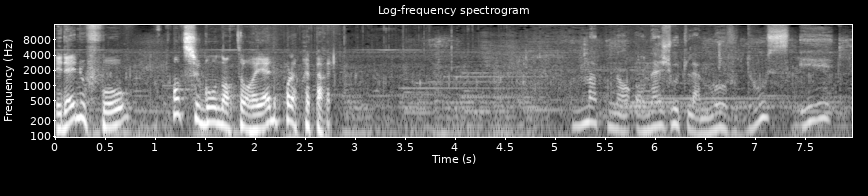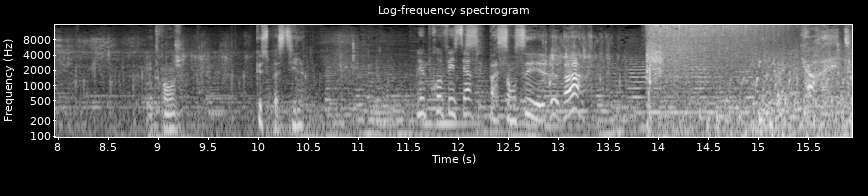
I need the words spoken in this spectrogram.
Et là, il nous faut 30 secondes en temps réel pour la préparer. Maintenant, on ajoute la mauve douce et... Étrange. Que se passe-t-il? Le professeur... C'est pas censé... euh, Ah Arrête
